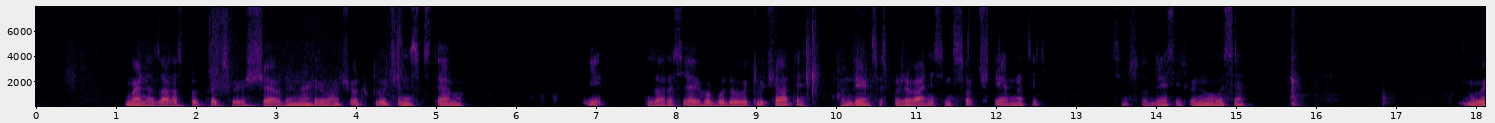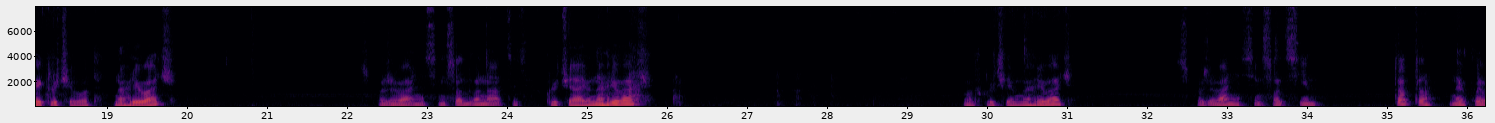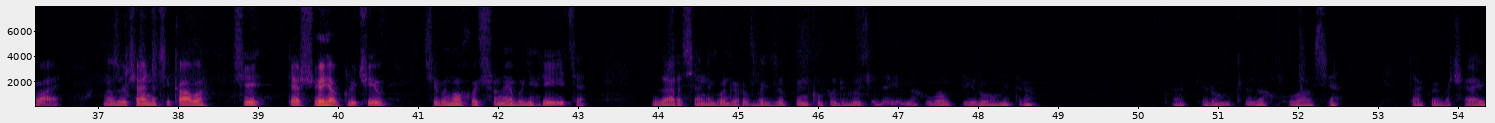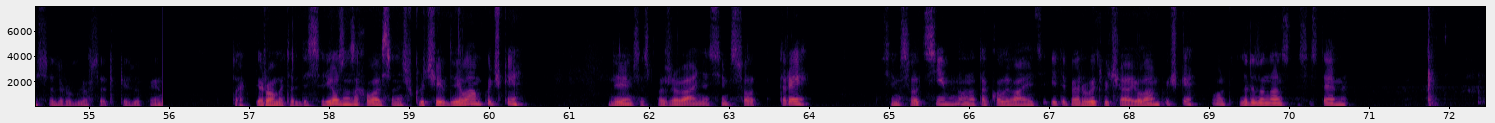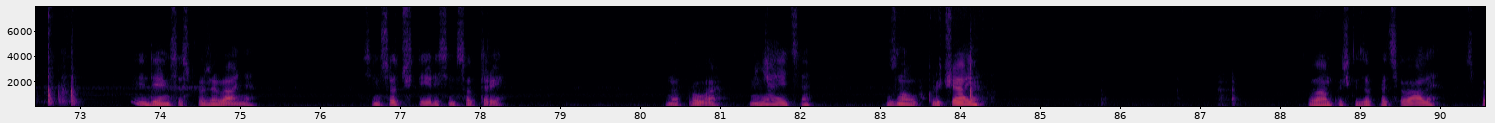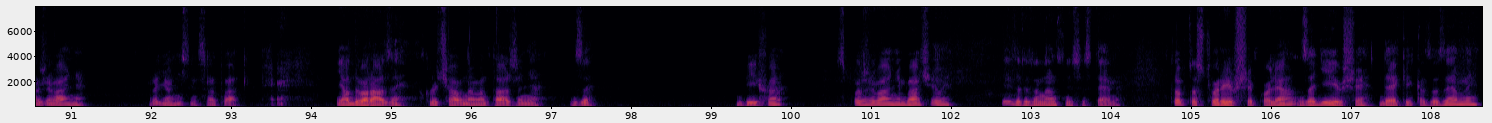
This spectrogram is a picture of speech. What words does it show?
У мене зараз тут працює ще один нагрівач, от включений в систему. І зараз я його буду виключати. От Дивимося споживання 714, 710 вернулося. Виключив от нагрівач. Споживання 712. Включаю нагрівач. От включив нагрівач. Споживання 707. Тобто не впливає. Ну, звичайно, цікаво, чи те, що я включив, чи воно хоч що-небудь гріється. Зараз я не буду робити зупинку, подивлюся, де я заховав пірометра. Так, пірометр заховався. Так, вибачаюся, зроблю все-таки зупинку. Так, пірометр десь серйозно заховався. Значить, включив дві лампочки. Дивимося споживання 703, 707, ну воно так коливається. І тепер виключаю лампочки от, з резонансної системи. І дивимося споживання. 704, 703. Напруга міняється. Знову включаю. Лампочки запрацювали. Споживання в районі 700 Вт. Я два рази включав навантаження з біфа. Споживання бачили. І з резонансної системи. Тобто, створивши поля, задіявши декілька заземлень.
